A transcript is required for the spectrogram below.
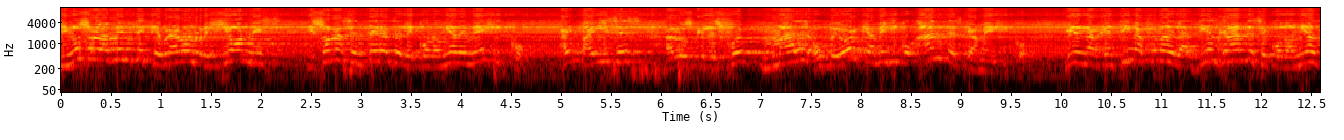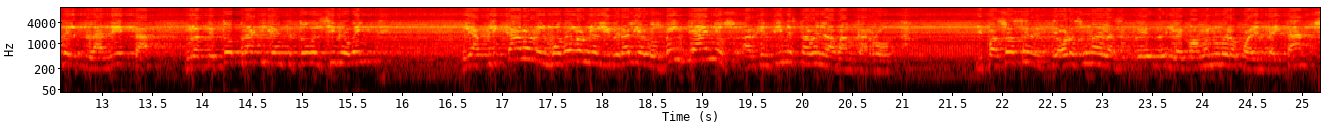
Y no solamente quebraron regiones y zonas enteras de la economía de México. Hay países a los que les fue mal o peor que a México antes que a México. Miren, Argentina fue una de las 10 grandes economías del planeta durante todo, prácticamente todo el siglo XX. Le aplicaron el modelo neoliberal y a los 20 años Argentina estaba en la bancarrota. Y pasó a ser, ahora es una de las, la economía número cuarenta y tantos.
